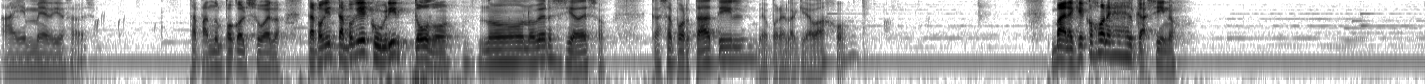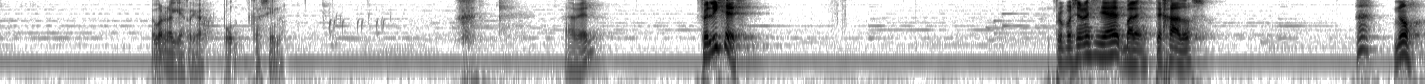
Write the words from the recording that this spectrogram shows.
Ahí en medio, ¿sabes? Tapando un poco el suelo. Tampoco, tampoco hay que cubrir todo. No, no veo necesidad de eso. Casa portátil. Voy a ponerla aquí abajo. Vale, ¿qué cojones es el casino? Voy a ponerlo aquí arriba. Pum, casino. a ver. ¡Felices! Proporciona necesidades... Vale, tejados. ¡Ah! ¡No!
